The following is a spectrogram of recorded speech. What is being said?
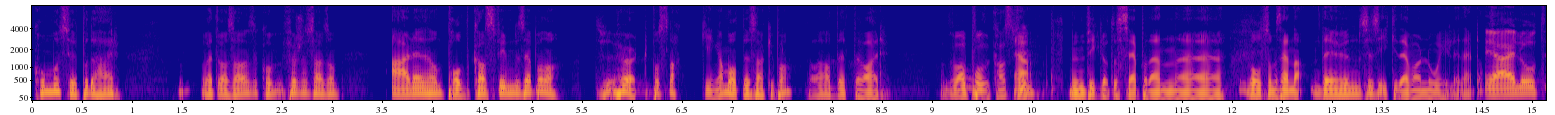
'Kom og se på det her'. Og vet du hva han sa? Så kom, først så sa han sånn 'Er det sånn podkastfilm du ser på nå?' Du hørte på snakkinga, måten de snakker på. Da at dette var det var podkastfilm. Men hun fikk lov til å se på den uh, voldsomme scenen. Det, hun syntes ikke det var noe ille i det hele tatt. Jeg lot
